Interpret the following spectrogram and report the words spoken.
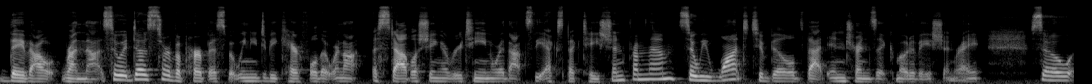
they've outrun that. So it does serve a purpose, but we need to be careful that we're not establishing a routine where that's the expectation from them. So we want to build that intrinsic motivation, right? So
